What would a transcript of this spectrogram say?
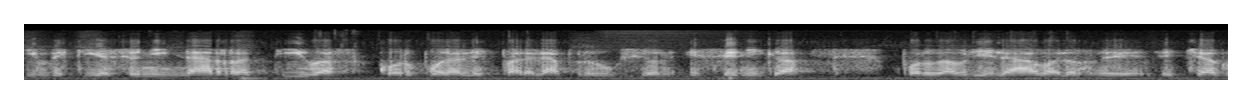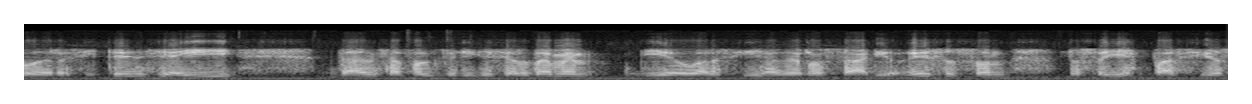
investigación y narrativas corporales para la producción escénica por Gabriela Ábalos de, Chaco de Resistencia. Y Danza Folclórica y Certamen Diego García de Rosario. Esos son los seis espacios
